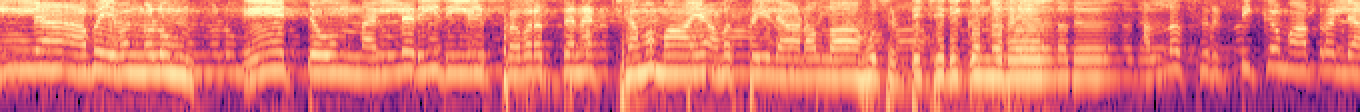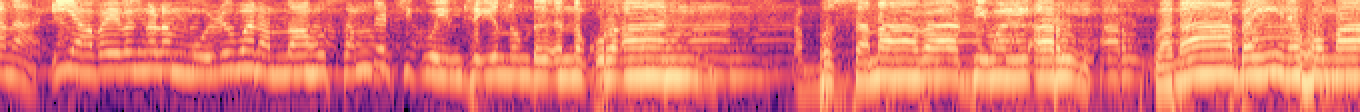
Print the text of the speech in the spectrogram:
എല്ലാ അവയവങ്ങളും ഏറ്റവും നല്ല രീതിയിൽ പ്രവർത്തനക്ഷമമായ അവസ്ഥയിലാണ് അള്ളാഹു സൃഷ്ടിച്ചിരിക്കുന്നത്. അല്ല സൃഷ്ടിക്ക മാത്രല്ല ഈ അവയവങ്ങളെ മുഴുവൻ അള്ളാഹു സംരക്ഷിക്കുകയും ചെയ്യുന്നുണ്ട് എന്ന് ഖുർആൻ. رب السماوات والأرض وما ബൈനഹുമാ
